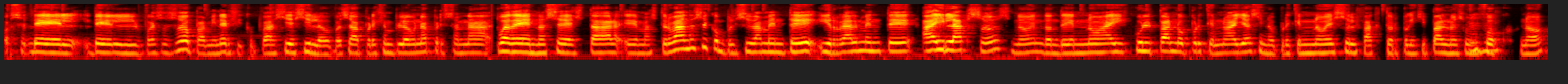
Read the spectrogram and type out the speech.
o sea, del, del proceso dopaminérgico, por así decirlo. O sea, por ejemplo, una persona puede, no sé, estar eh, masturbándose compulsivamente y realmente hay lapsos, ¿no? En donde no hay culpa, no porque no haya, sino porque no es el factor principal, no es un foco, ¿no?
